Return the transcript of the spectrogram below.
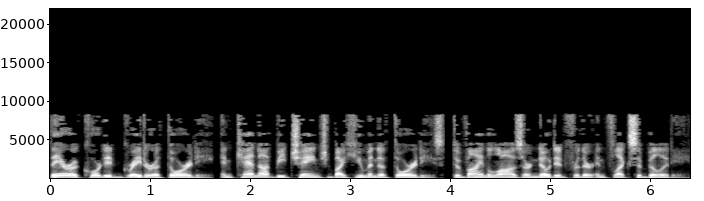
They are accorded greater authority, and cannot be changed by human authorities. Divine laws are noted for their inflexibility.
